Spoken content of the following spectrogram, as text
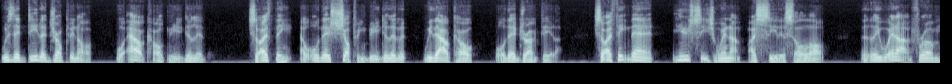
was their dealer dropping off or alcohol being delivered. So I think, uh, or their shopping being delivered with alcohol or their drug dealer. So I think their usage went up. I see this a lot, that they went up from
